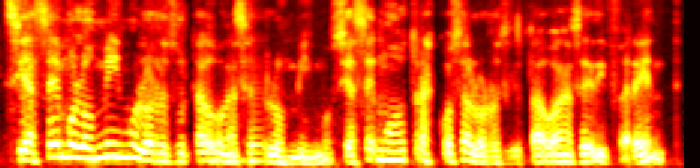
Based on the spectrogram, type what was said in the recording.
Si hacemos lo mismo, los resultados van a ser los mismos. Si hacemos otras cosas, los resultados van a ser diferentes.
